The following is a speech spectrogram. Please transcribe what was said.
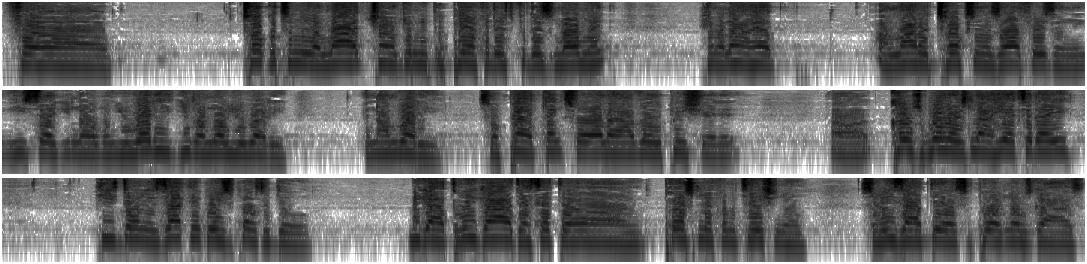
for uh, talking to me a lot, trying to get me prepared for this for this moment. Him and I had a lot of talks in his office, and he said, you know, when you're ready, you're gonna know you're ready, and I'm ready. So Pat, thanks for all that. I really appreciate it. Uh, Coach Willard is not here today. He's doing exactly what he's supposed to do. We got three guys that's at the uh, Portsmouth Invitational, so he's out there supporting those guys.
